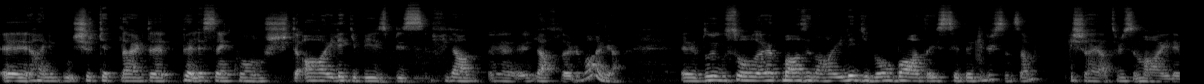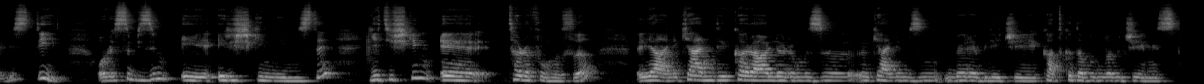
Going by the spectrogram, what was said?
E, hani bu şirketlerde pelesenk olmuş işte aile gibiyiz biz filan e, lafları var ya. E, duygusal olarak bazen aile gibi o bağda hissedebilirsiniz ama iş hayatı bizim ailemiz değil. Orası bizim e, erişkinliğimizde yetişkin e, tarafımızı e, yani kendi kararlarımızı e, kendimizin verebileceği, katkıda bulunabileceğimiz,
